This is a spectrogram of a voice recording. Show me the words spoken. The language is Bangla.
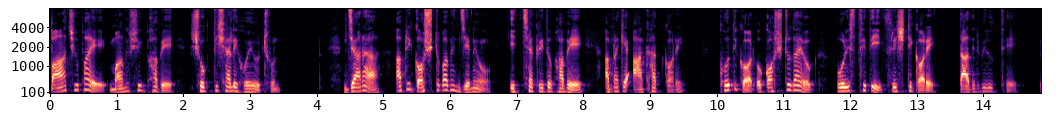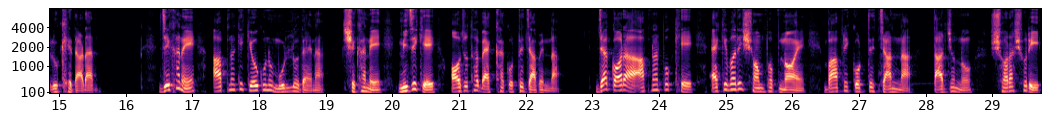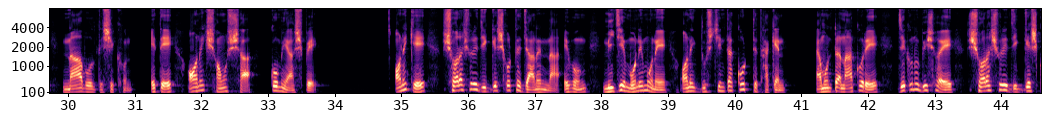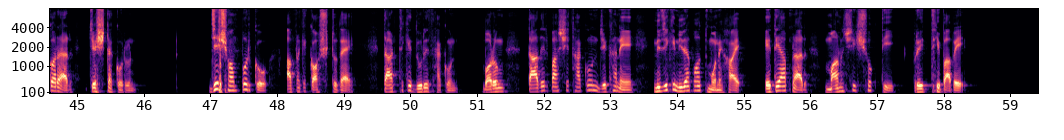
পাঁচ উপায়ে মানসিকভাবে শক্তিশালী হয়ে উঠুন। যারা আপনি কষ্ট পাবেন জেনেও ইচ্ছাকৃতভাবে আপনাকে আঘাত করে, ক্ষতিকর ও কষ্টদায়ক পরিস্থিতি সৃষ্টি করে, তাদের বিরুদ্ধে রুখে দাঁড়ান। যেখানে আপনাকে কেউ কোনো মূল্য দেয় না, সেখানে নিজেকে অযথা ব্যাখ্যা করতে যাবেন না। যা করা আপনার পক্ষে একেবারেই সম্ভব নয় বা আপনি করতে চান না তার জন্য সরাসরি না বলতে শিখুন। এতে অনেক সমস্যা কমে আসবে। অনেকে সরাসরি জিজ্ঞেস করতে জানেন না এবং নিজে মনে মনে অনেক দুশ্চিন্তা করতে থাকেন। এমনটা না করে যে কোনো বিষয়ে সরাসরি জিজ্ঞেস করার চেষ্টা করুন। যে সম্পর্ক আপনাকে কষ্ট দেয়, তার থেকে দূরে থাকুন। বরং তাদের পাশে থাকুন যেখানে নিজেকে নিরাপদ মনে হয়। এতে আপনার মানসিক শক্তি বৃদ্ধি পাবে।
